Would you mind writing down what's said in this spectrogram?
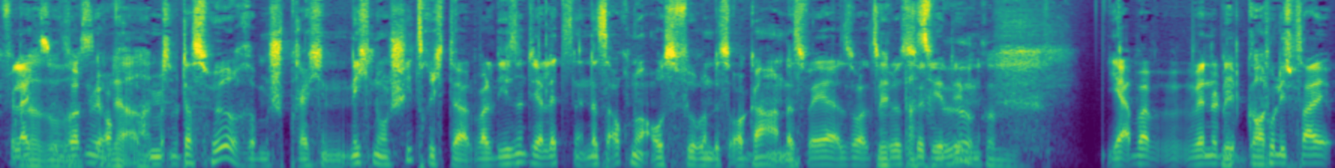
Vielleicht sollten wir auch mit das Höherem sprechen, nicht nur Schiedsrichter, weil die sind ja letzten Endes auch nur ausführendes Organ. Das wäre ja so, als würdest du dir den. Ja, aber wenn du Mit die Gott. Polizei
